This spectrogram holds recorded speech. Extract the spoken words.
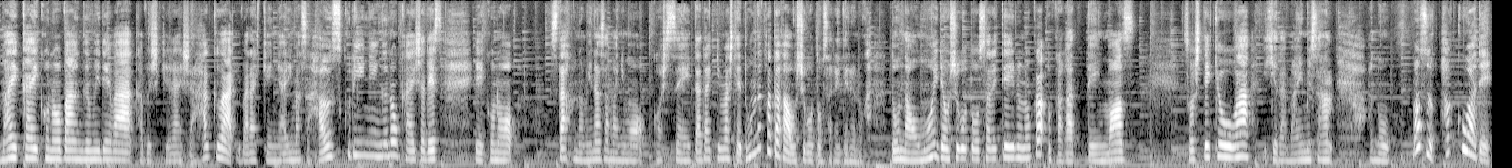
毎回この番組では株式会社博は茨城県にありますハウスクリーニングの会社です。このスタッフの皆様にもご出演いただきまして、どんな方がお仕事をされているのか、どんな思いでお仕事をされているのか伺っています。そして今日は池田真由美さん。あの、まず白亜で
